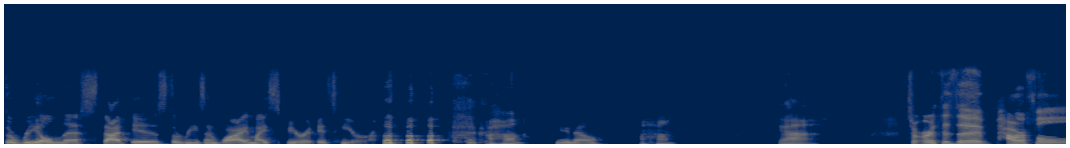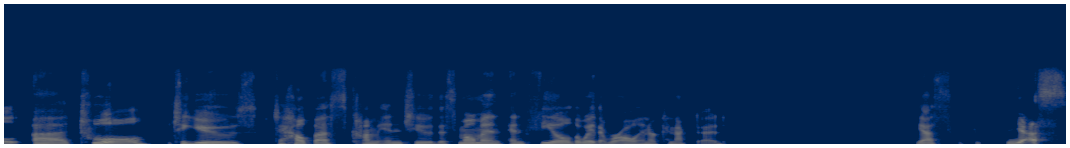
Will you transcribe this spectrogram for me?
the realness that is the reason why my spirit is here. uh-huh. You know? Uh-huh. Yeah. So earth is a powerful uh, tool to use to help us come into this moment and feel the way that we're all interconnected. Yes? Yes.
